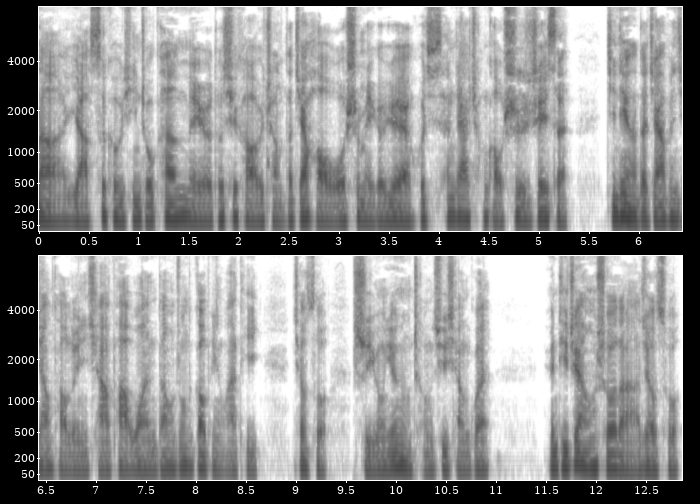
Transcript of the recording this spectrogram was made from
那雅思口语新周刊每月都去考一场。大家好，我是每个月会去参加一场考试 Jason。今天和大家分享讨论一下 Part One 当中的高频话题，叫做使用应用程序相关。原题这样说的啊，叫做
